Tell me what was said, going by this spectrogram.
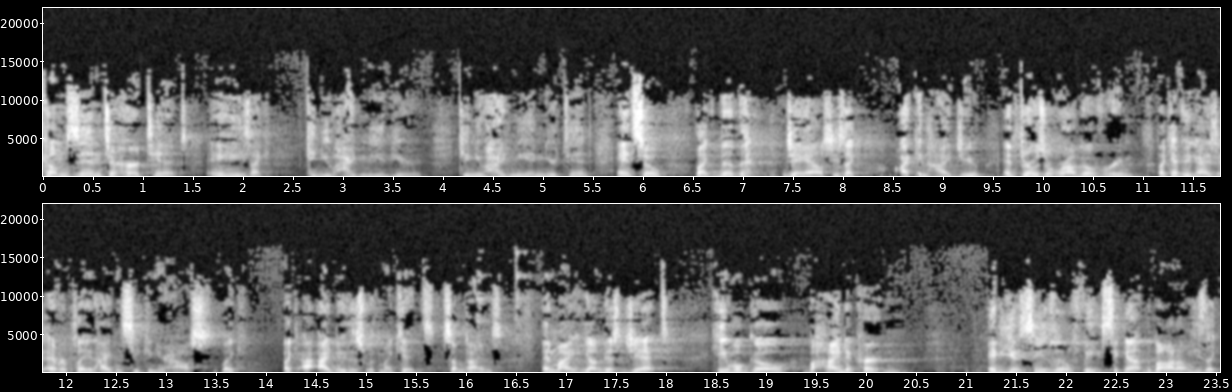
comes into her tent and he's like, Can you hide me in here? Can you hide me in your tent? And so, like, the, the Jael, she's like, I can hide you, and throws a rug over him. Like, have you guys ever played hide and seek in your house? Like, like I, I do this with my kids sometimes. And my youngest, Jet, he will go behind a curtain and you see his little feet sticking out the bottom. He's like,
